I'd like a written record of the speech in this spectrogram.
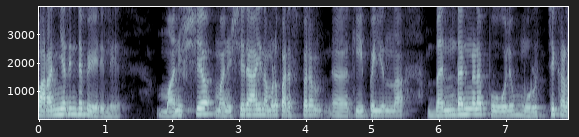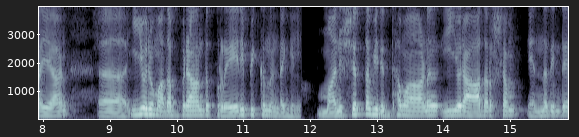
പറഞ്ഞതിന്റെ പേരിൽ മനുഷ്യ മനുഷ്യരായി നമ്മൾ പരസ്പരം കീപ്പ് ചെയ്യുന്ന ബന്ധങ്ങളെപ്പോലും മുറിച്ച് കളയാൻ ഈ ഒരു മതഭ്രാന്ത് പ്രേരിപ്പിക്കുന്നുണ്ടെങ്കിൽ മനുഷ്യത്വ വിരുദ്ധമാണ് ഈ ഒരു ആദർശം എന്നതിന്റെ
